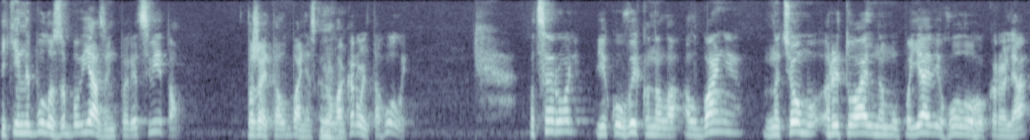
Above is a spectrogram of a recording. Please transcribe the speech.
якій не було зобов'язань перед світом. Вважайте, Албанія сказала, король та голий. Оце роль, яку виконала Албанія на цьому ритуальному появі голого короля.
